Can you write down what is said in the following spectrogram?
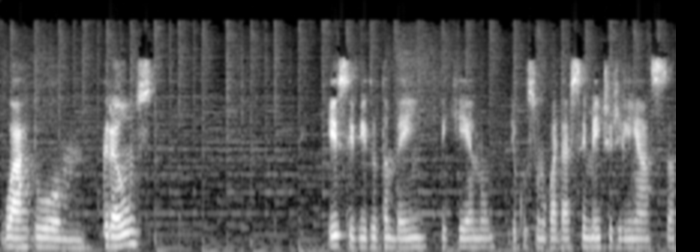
guardo hum, grãos. Esse vidro também pequeno, eu costumo guardar semente de linhaça.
